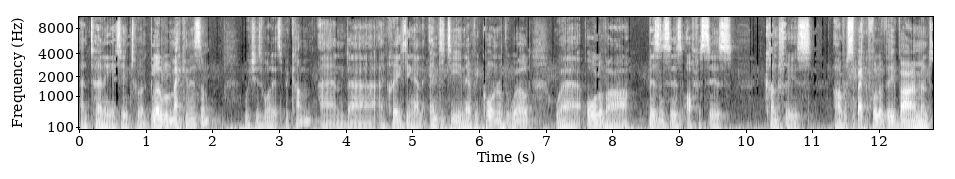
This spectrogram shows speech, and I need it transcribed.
and turning it into a global mechanism, which is what it's become, and, uh, and creating an entity in every corner of the world where all of our businesses, offices, countries are respectful of the environment,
